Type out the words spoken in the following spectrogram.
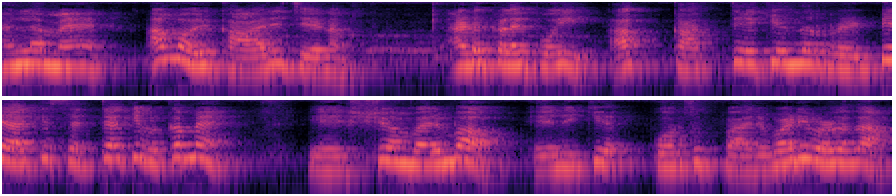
അല്ലമ്മേ അമ്മ ഒരു കാര്യം ചെയ്യണം. അടുക്കളയിൽ പോയി ആ കത്തിയൊക്കെ ഒന്ന് റെഡിയാക്കി സെറ്റാക്കി വെക്കമ്മേ. യേശുവൻ വരുമ്പോ എനിക്ക് കുറച്ച് പരിപാടി ഉള്ളതാ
